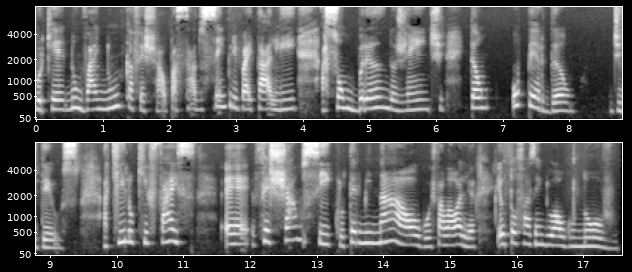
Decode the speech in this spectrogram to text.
porque não vai nunca fechar, o passado sempre vai estar tá ali assombrando a gente. Então, o perdão de Deus, aquilo que faz é, fechar um ciclo, terminar algo e falar: olha, eu estou fazendo algo novo,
